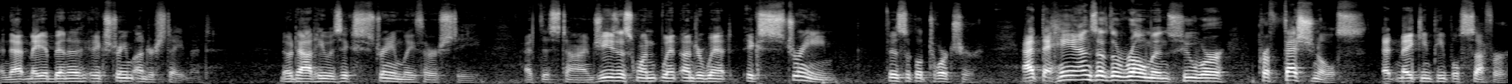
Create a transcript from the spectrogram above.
And that may have been a, an extreme understatement. No doubt he was extremely thirsty at this time. Jesus went, underwent extreme physical torture at the hands of the Romans who were professionals at making people suffer.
